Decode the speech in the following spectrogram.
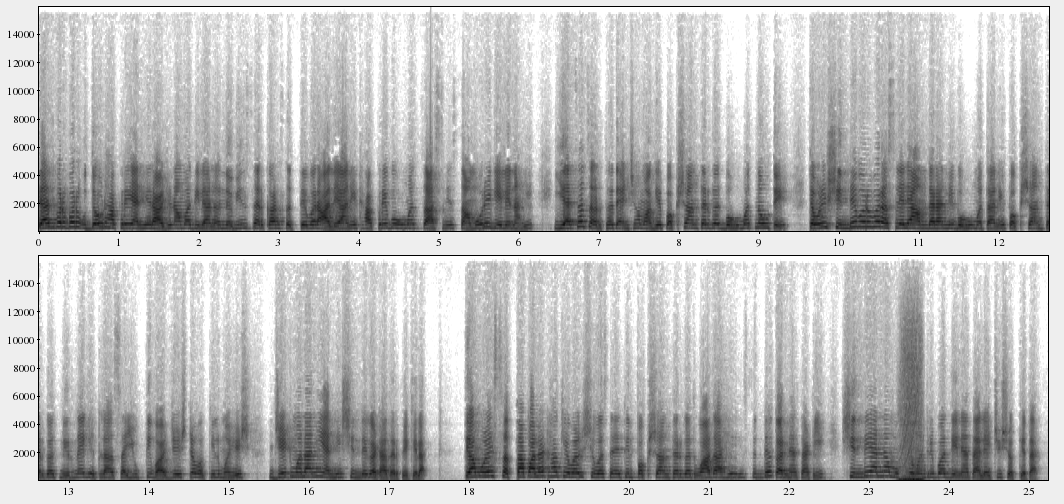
त्याचबरोबर उद्धव ठाकरे यांनी राजीनामा दिल्यानं नवीन सरकार सत्तेवर आले आणि ठाकरे बहुमत चाचणीस सामोरे गेले नाही याचाच अर्थ त्यांच्या मागे पक्षांतर्गत बहुमत नव्हते. त्यामुळे शिंदे बरोबर असलेल्या आमदारांनी बहुमताने पक्षांतर्गत निर्णय घेतला असा युक्तिवाद ज्येष्ठ वकील महेश जेठमलानी यांनी शिंदे गटातर्फे केला. त्यामुळे सत्तापालट हा केवळ शिवसेनेतील पक्षांतर्गत वाद आहे हे सिद्ध करण्यासाठी शिंदे यांना मुख्यमंत्रीपद देण्यात आल्याची शक्यता आहे.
